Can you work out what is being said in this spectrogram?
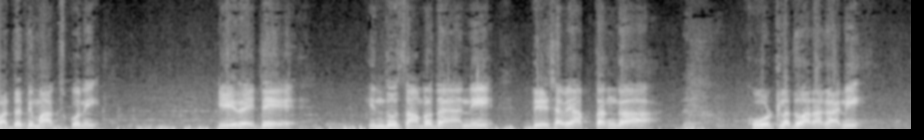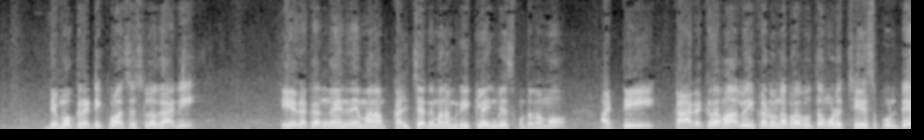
పద్ధతి మార్చుకొని ఏదైతే హిందూ సాంప్రదాయాన్ని దేశవ్యాప్తంగా కోర్టుల ద్వారా కానీ డెమోక్రటిక్ ప్రాసెస్లో కానీ ఏ రకంగా అయితే మనం కల్చర్ని మనం రీక్లెయిమ్ చేసుకుంటున్నామో అట్టి కార్యక్రమాలు ఇక్కడ ఉన్న ప్రభుత్వం కూడా చేసుకుంటే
